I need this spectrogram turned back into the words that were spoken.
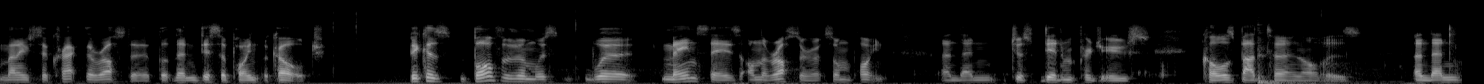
managed to crack the roster but then disappoint the coach. Because both of them was were mainstays on the roster at some point and then just didn't produce, caused bad turnovers, and then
